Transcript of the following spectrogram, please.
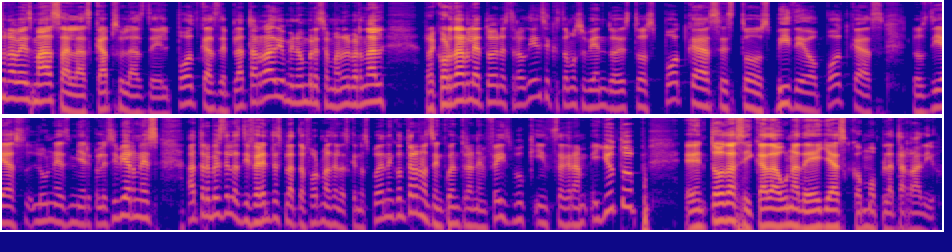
una vez más a las cápsulas del podcast de Plata Radio. Mi nombre es Emanuel Bernal. Recordarle a toda nuestra audiencia que estamos subiendo estos podcasts, estos video podcasts, los días lunes, miércoles y viernes a través de las diferentes plataformas en las que nos pueden encontrar. Nos encuentran en Facebook, Instagram y YouTube, en todas y cada una de ellas como Plata Radio.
